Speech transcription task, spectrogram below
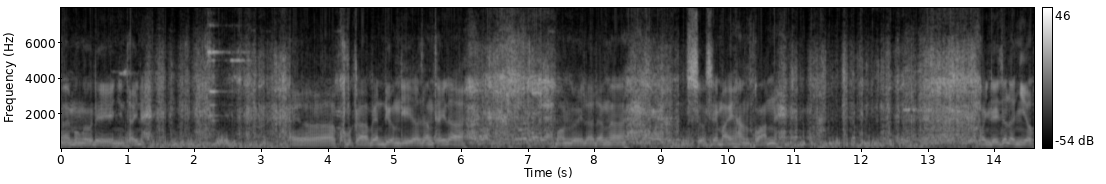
Đây, mọi người có thể nhìn thấy này. Đấy, ở khu vực à, ven đường thì đang Giang thấy là mọi người là đang sửa xe máy hàng quán này quanh đây rất là nhiều.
